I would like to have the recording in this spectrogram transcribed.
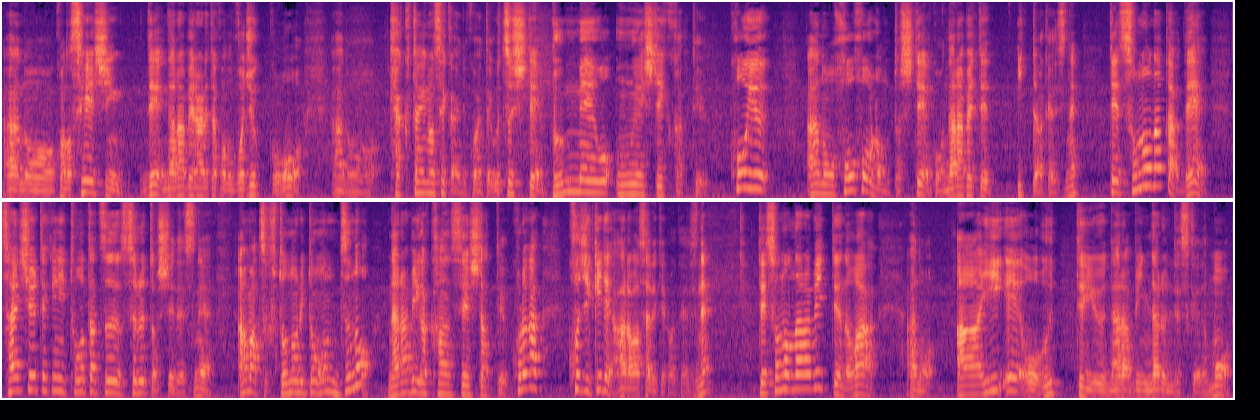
あの、この精神で並べられたこの50個を、あの、客体の世界にこうやって移して文明を運営していくかっていう、こういう、あの、方法論としてこう並べていったわけですね。で、その中で最終的に到達するとしてですね、天津太則と御図の並びが完成したっていう、これが古事記で表されてるわけですね。で、その並びっていうのは、あの、あいえおうっていう並びになるんですけども、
